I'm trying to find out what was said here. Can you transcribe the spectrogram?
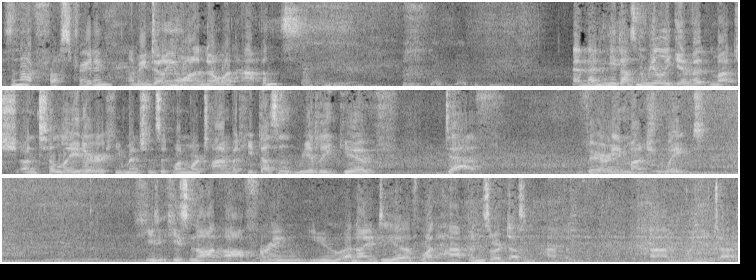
Isn't that frustrating? I mean, don't you want to know what happens? And then he doesn't really give it much until later. He mentions it one more time, but he doesn't really give death very much weight. He, he's not offering you an idea of what happens or doesn't happen um, when you die.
